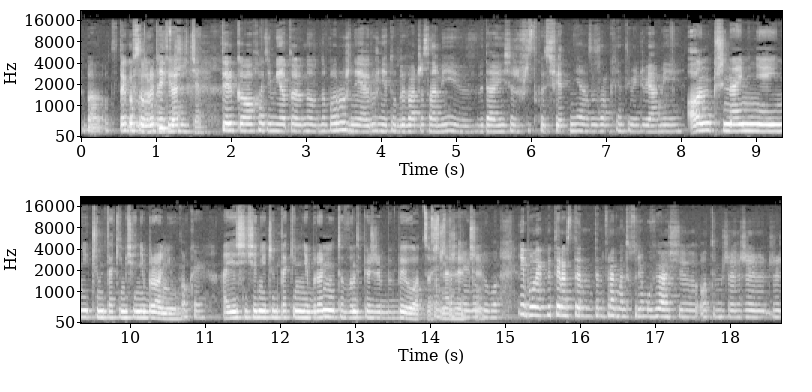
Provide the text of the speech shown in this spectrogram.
chyba od tego są No, rodzice. takie życie. Tylko chodzi mi o to, no, no bo różnie, różnie to bywa czasami. Wydaje się, że wszystko jest świetnie, a za zamkniętymi drzwiami. On przynajmniej niczym takim się nie bronił. Okej, A jeśli się niczym takim nie bronił, to wątpię, żeby było coś, coś na rzeczy. było. Nie, bo jakby teraz ten, ten fragment, który mówiłaś o tym, że, że, że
